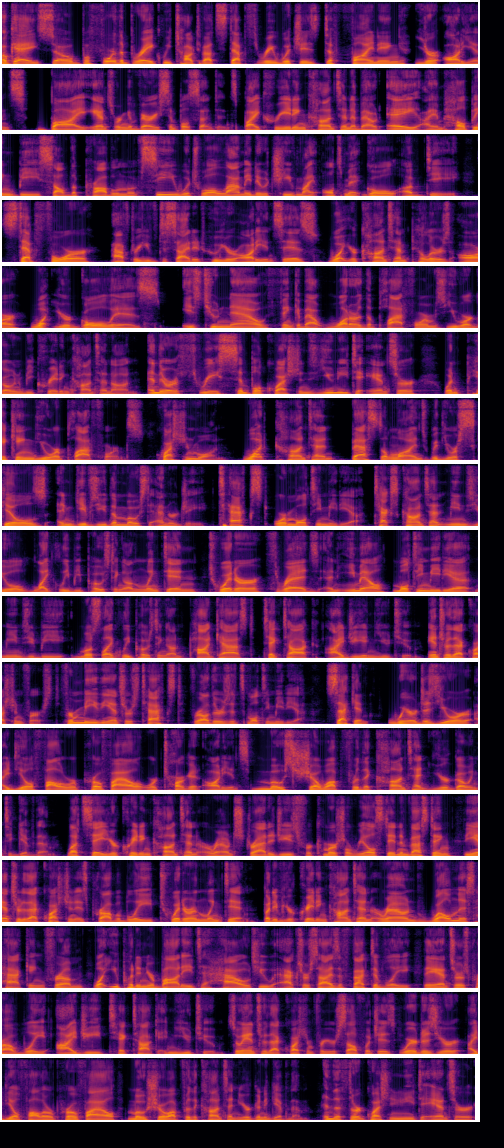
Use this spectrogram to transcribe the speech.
Okay, so before the break, we talked about step three, which is defining your audience by answering a very simple sentence. By creating content about A, I am helping B solve the problem of C, which will allow me to achieve my ultimate goal of D. Step four after you've decided who your audience is, what your content pillars are, what your goal is, is to now think about what are the platforms you are going to be creating content on. And there are three simple questions you need to answer when picking your platforms. Question one What content best aligns with your skills and gives you the most energy? Text or multimedia? Text content means you'll likely be posting on LinkedIn, Twitter, threads, and email. Multimedia means you'd be most likely posting on podcast, TikTok, IG, and YouTube. Answer that question first. For me, the answer is text. For others, it's multimedia. Second, where does your ideal follower profile or target audience most show up for the content you're going to give them? Let's say you're creating content around strategies for commercial real estate investing. The answer to that question is probably Twitter and LinkedIn. But if you're creating content around wellness hacking from what you put in your body to how to exercise effectively, the answer is probably IG, TikTok, and YouTube. So answer that question for yourself, which is where does your ideal follower profile most show up for the content you're going to give them? And the third question you need to answer answer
